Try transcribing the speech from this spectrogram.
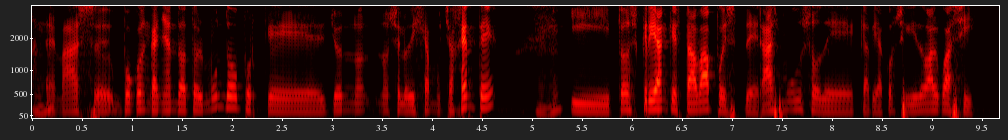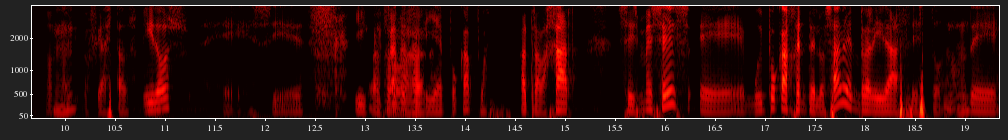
además eh, un poco engañando a todo el mundo porque yo no, se lo dije a mucha gente y todos creían que estaba pues de Erasmus o de que había conseguido algo así. Me fui a Estados Unidos eh, y claro, en aquella época pues a trabajar seis meses. Eh, muy poca gente lo sabe en realidad esto, ¿no? de,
